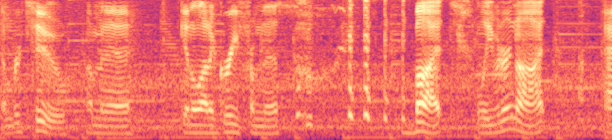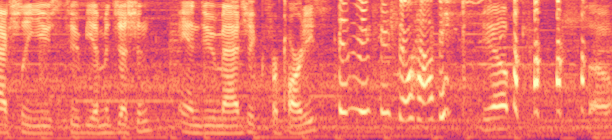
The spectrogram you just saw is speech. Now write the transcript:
Number two, I'm gonna get a lot of grief from this, but believe it or not, I actually used to be a magician and do magic for parties. This makes me so happy. Yep. so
